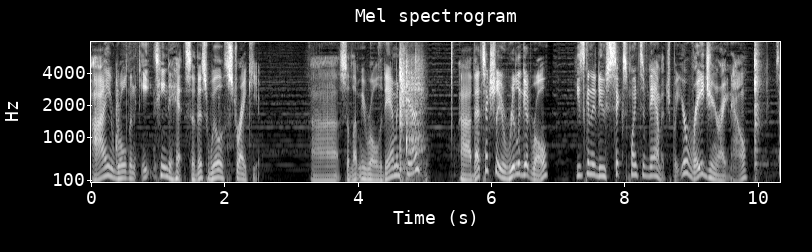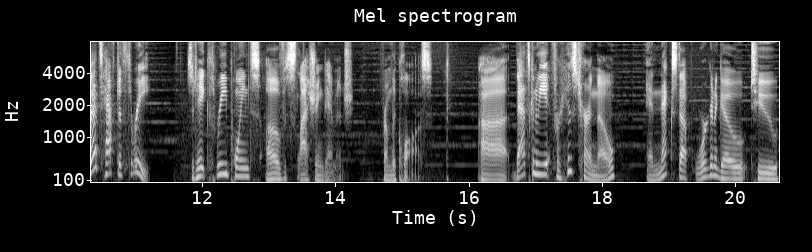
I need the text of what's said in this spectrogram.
I rolled an 18 to hit, so this will strike you. Uh, so let me roll the damage here. Uh, that's actually a really good roll. he's going to do six points of damage, but you're raging right now. So that's half to three. So take three points of slashing damage from the claws. Uh, that's going to be it for his turn, though. And next up, we're going to go to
